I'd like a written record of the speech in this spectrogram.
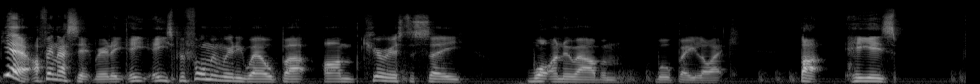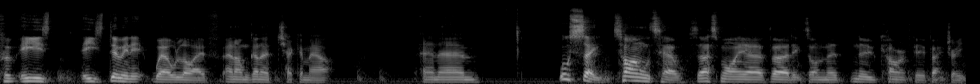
yeah, I think that's it. Really, he, he's performing really well, but I'm curious to see what a new album will be like. But he is, he is, he's doing it well live, and I'm gonna check him out. And um, we'll see. Time will tell. So that's my uh, verdict on the new current Fear Factory.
